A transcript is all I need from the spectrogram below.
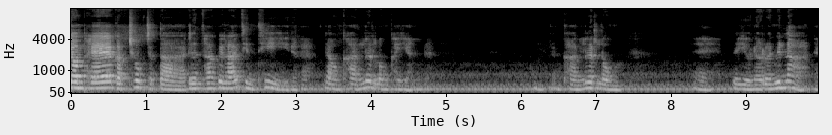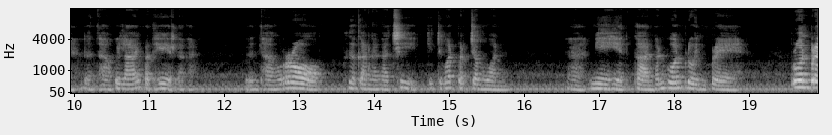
ยอมแพ้กับโชคชะตา เดินทางไปหลายถิ่นที่นะคะดาวอังคารเลือดลมขยันนะอืมอังคารเลือดลมไปอยู่ในเรือนวินาศนะเดินทางไปหลายประเทศแล้วค่ะ เดินทางรอบเพื่อการงานอาชีพ กิจวัตรประจำวันอ่ามีเหตุการณ์พันพ้นเปลี่ยนแปร รวนแปร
